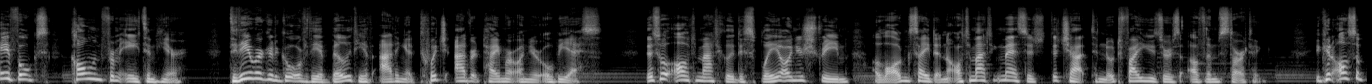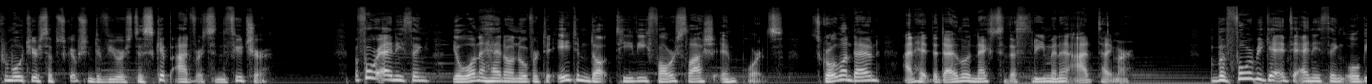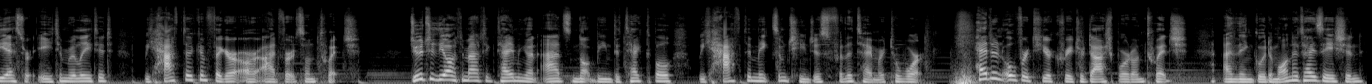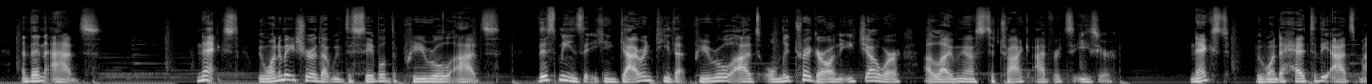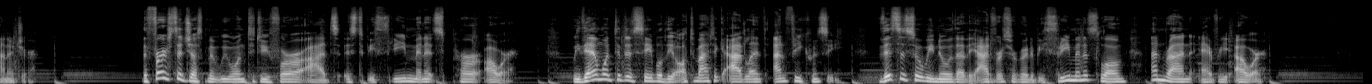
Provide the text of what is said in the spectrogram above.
Hey folks, Colin from Aitum here. Today we're going to go over the ability of adding a Twitch advert timer on your OBS. This will automatically display on your stream alongside an automatic message to chat to notify users of them starting. You can also promote your subscription to viewers to skip adverts in the future. Before anything, you'll want to head on over to aitum.tv forward slash imports, scroll on down and hit the download next to the 3 minute ad timer. But before we get into anything OBS or Aitum related, we have to configure our adverts on Twitch. Due to the automatic timing on ads not being detectable, we have to make some changes for the timer to work. Head on over to your creator dashboard on Twitch, and then go to monetization, and then ads. Next, we want to make sure that we've disabled the pre-roll ads. This means that you can guarantee that pre-roll ads only trigger on each hour, allowing us to track adverts easier. Next, we want to head to the ads manager. The first adjustment we want to do for our ads is to be 3 minutes per hour. We then want to disable the automatic ad length and frequency. This is so we know that the adverts are going to be 3 minutes long and ran every hour.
